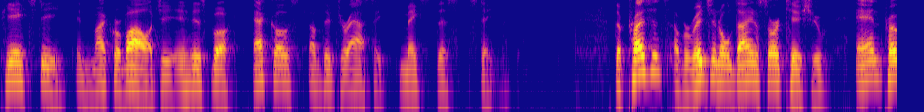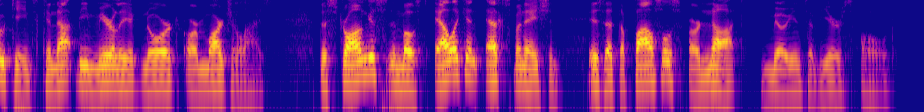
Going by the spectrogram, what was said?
PhD in microbiology, in his book Echoes of the Jurassic, makes this statement. The presence of original dinosaur tissue and proteins cannot be merely ignored or marginalized. The strongest and most elegant explanation is that the fossils are not millions of years old.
